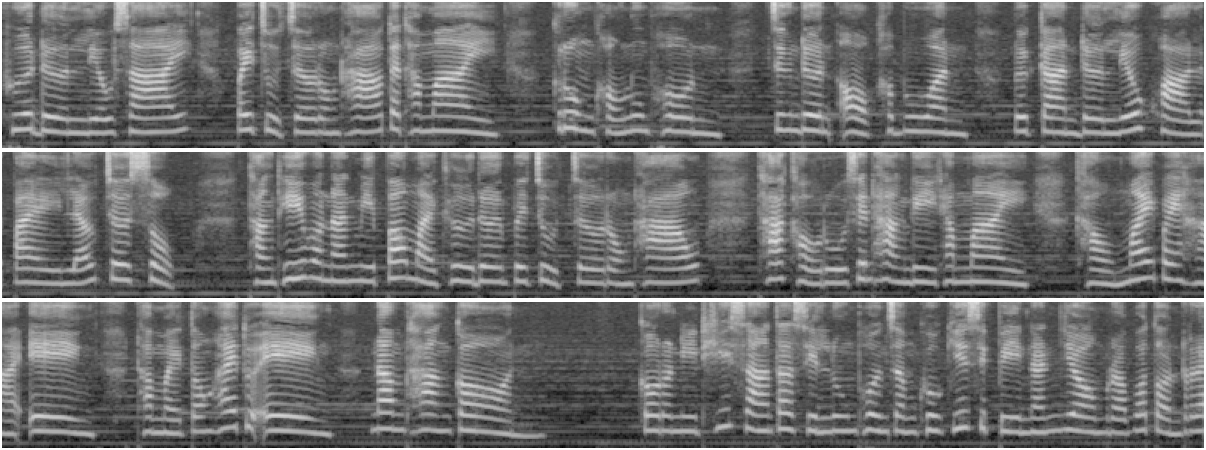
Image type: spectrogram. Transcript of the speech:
เพื่อเดินเลี้ยวซ้าย ไปจุดเจอรองเท้าแต่ทำไม กลุ่มของลุงพลจึงเดินออกขบวน โดยการเดินเลี้ยวขวาไปแล้วเจอศพทั้งที่วันนั้นมีเป้าหมายคือเดินไปจุดเจอรองเท้า ถ้าเขารู้เส้นทางดีทำไม เขาไม่ไปหาเอง ทำไมต้องให้ตัวเองนำทางก่อน กรณีที่ศาลตัดสินลุงพลจำคุก 20 ปีนั้นยอมรับว่าตอนแร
